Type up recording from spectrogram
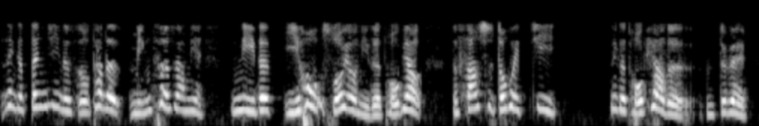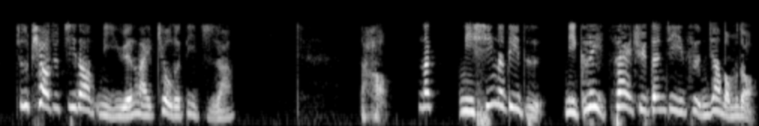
那个登记的时候，他的名册上面。你的以后所有你的投票的方式都会记那个投票的，对不对？就是票就寄到你原来旧的地址啊。那好，那你新的地址你可以再去登记一次，你这样懂不懂？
